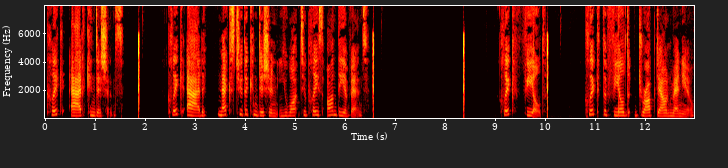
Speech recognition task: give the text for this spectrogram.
Click Add Conditions. Click Add next to the condition you want to place on the event. Click Field. Click the Field drop-down menu.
